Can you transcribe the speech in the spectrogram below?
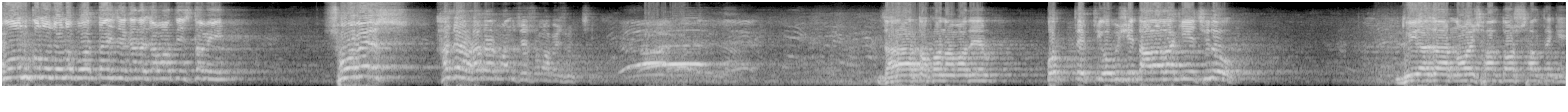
এমন কোন জনপদ নাই যেখানে জামাত ইসলামী সমাবেশ, হাজার হাজার মানুষের সমাবেশ হচ্ছে। যারা তখন আমাদের প্রত্যেকটি অফিসে তালা লাগিয়েছিল, দুই সাল, দশ সাল থেকে,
